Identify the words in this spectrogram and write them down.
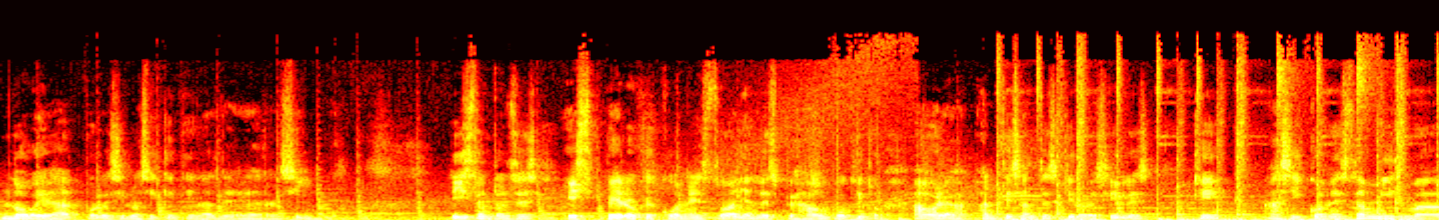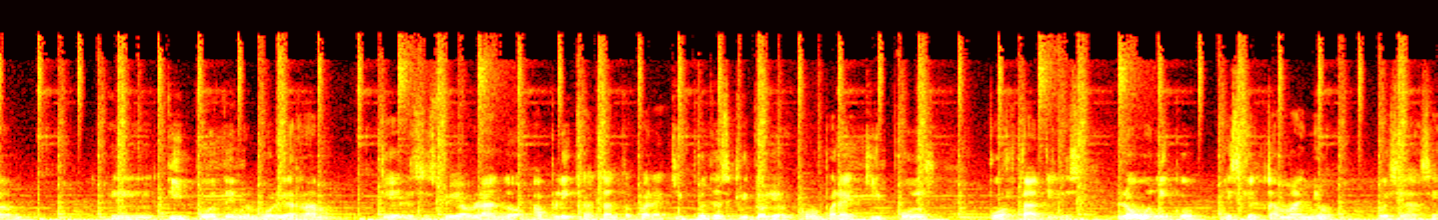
novedad, por decirlo así, que tiene las DDR5. Listo, entonces espero que con esto hayan despejado un poquito. Ahora, antes, antes quiero decirles que así con esta misma eh, tipo de memoria RAM que les estoy hablando, aplica tanto para equipos de escritorio como para equipos portátiles. Lo único es que el tamaño pues se hace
